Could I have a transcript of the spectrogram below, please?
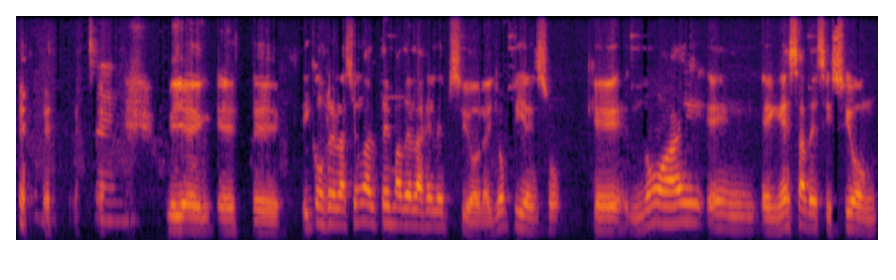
Bien, este, y con relación al tema de las elecciones, yo pienso que no hay en, en esa decisión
